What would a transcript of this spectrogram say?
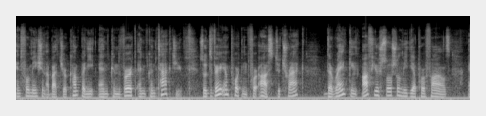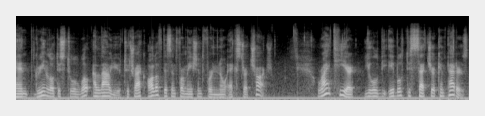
information about your company and convert and contact you. So it's very important for us to track the ranking of your social media profiles and Green Lotus tool will allow you to track all of this information for no extra charge. Right here, you will be able to set your competitors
